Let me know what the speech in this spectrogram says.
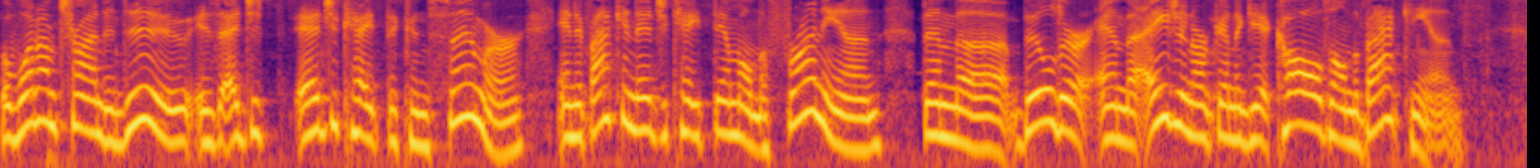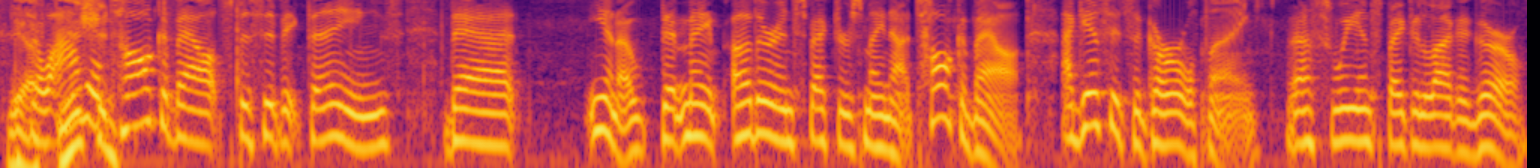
But what I'm trying to do is edu- educate the consumer, and if I can educate them on the front end, then the builder and the agent are going to get calls on the back end. Yeah, so I you will talk about specific things that you know that may other inspectors may not talk about. I guess it's a girl thing. That's we inspected like a girl.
